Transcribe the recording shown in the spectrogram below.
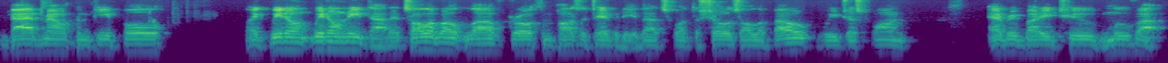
bad mouthing people. Like we don't we don't need that. It's all about love, growth, and positivity. That's what the show is all about. We just want everybody to move up.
